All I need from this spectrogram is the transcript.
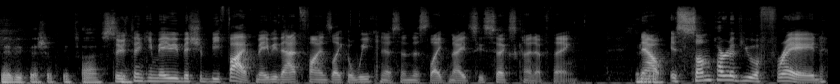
maybe bishop b5. So you're thinking maybe bishop b5. Maybe that finds like a weakness in this like knight c6 kind of thing. Now, is some part of you afraid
